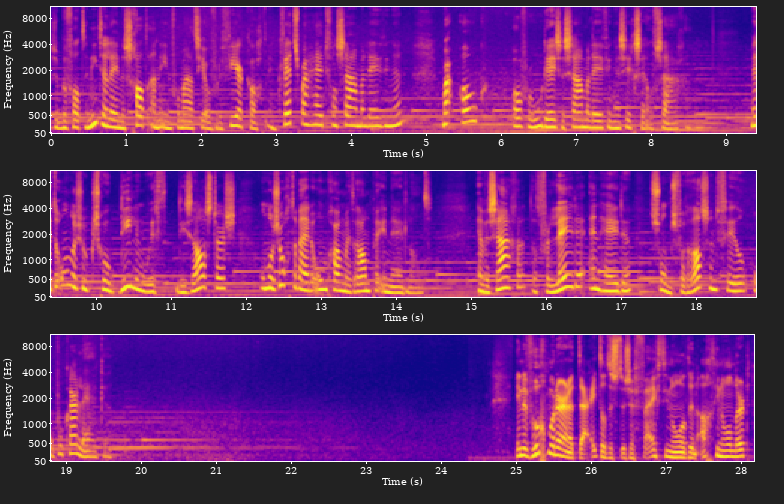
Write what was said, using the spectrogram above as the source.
Ze bevatten niet alleen een schat aan informatie over de veerkracht en kwetsbaarheid van samenlevingen, maar ook over hoe deze samenlevingen zichzelf zagen. Met de onderzoeksgroep Dealing with Disasters onderzochten wij de omgang met rampen in Nederland. En we zagen dat verleden en heden soms verrassend veel op elkaar lijken. In de vroegmoderne tijd, dat is tussen 1500 en 1800,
